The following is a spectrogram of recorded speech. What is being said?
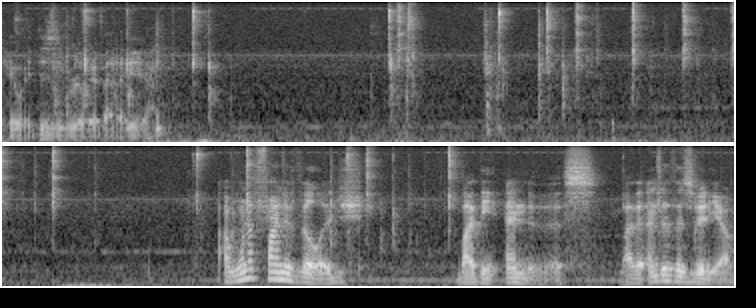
Okay, wait, this is really a bad idea. I want to find a village by the end of this. By the end of this video.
